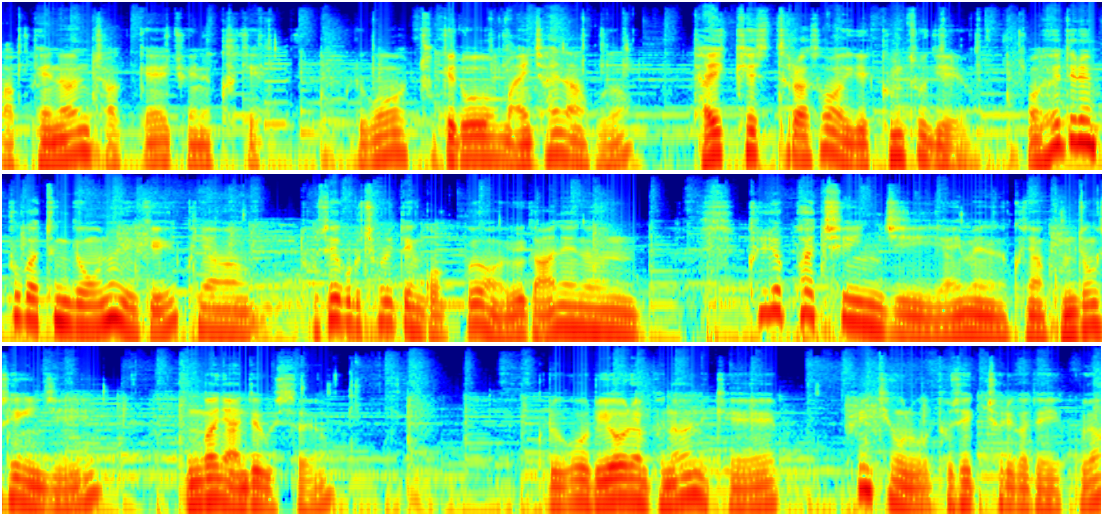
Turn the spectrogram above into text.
앞에는 작게, 뒤에는 크게. 그리고 두께도 많이 차이 나고요. 다이캐스트라서 이게 금속이에요. 어, 헤드램프 같은 경우는 여기 그냥 도색으로 처리된 것 같고요. 여기 안에는 클리어 파츠인지 아니면 그냥 검정색인지 공간이 안 되고 있어요. 그리고 리어 램프는 이렇게 프린팅으로 도색 처리가 되어 있고요.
